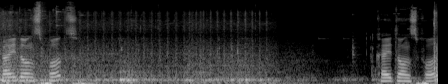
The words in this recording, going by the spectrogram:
Kayıt on spot. Kayıt on spot.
